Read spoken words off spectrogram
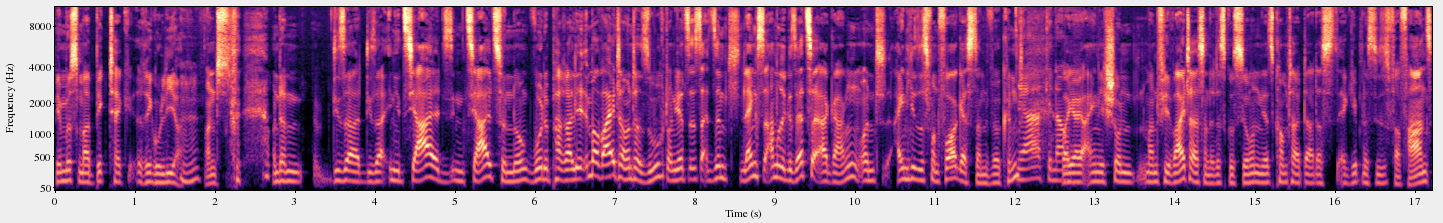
Wir müssen mal Big Tech regulieren. Mhm. Und, und dann dieser, dieser Initial, diese Initialzündung wurde parallel immer weiter untersucht und jetzt ist, sind längst andere Gesetze ergangen und eigentlich ist es von vorgestern wirkend. Ja, genau. Weil ja eigentlich schon man viel weiter ist in der Diskussion und jetzt kommt halt da das Ergebnis dieses Verfahrens.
